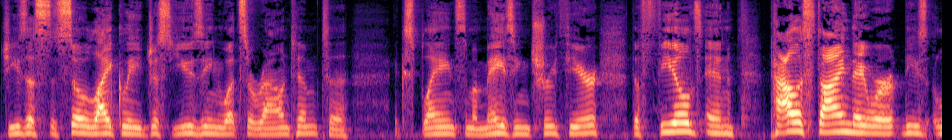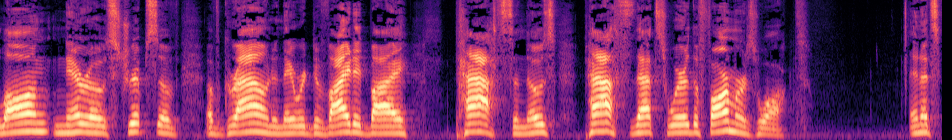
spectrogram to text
Jesus is so likely just using what's around him to explain some amazing truth here. The fields in Palestine, they were these long, narrow strips of, of ground, and they were divided by paths. And those paths, that's where the farmers walked. And it's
